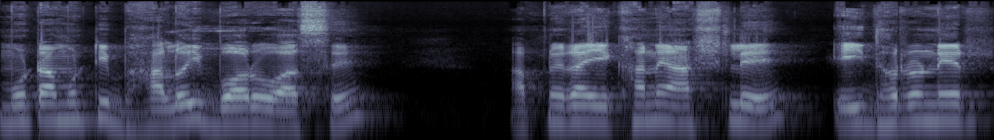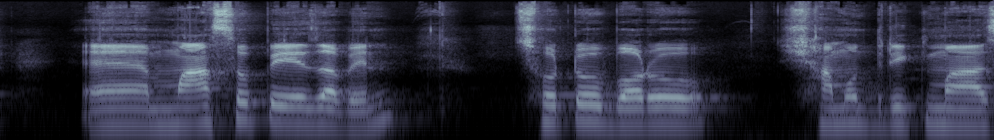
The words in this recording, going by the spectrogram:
মোটামুটি ভালোই বড় আছে। আপনারা এখানে আসলে এই ধরনের মাছও পেয়ে যাবেন। ছোট, বড় সামুদ্রিক মাছ,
